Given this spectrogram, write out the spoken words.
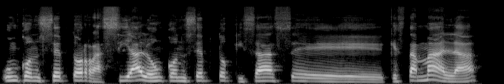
un concepto racial o un concepto quizás eh, que está mala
